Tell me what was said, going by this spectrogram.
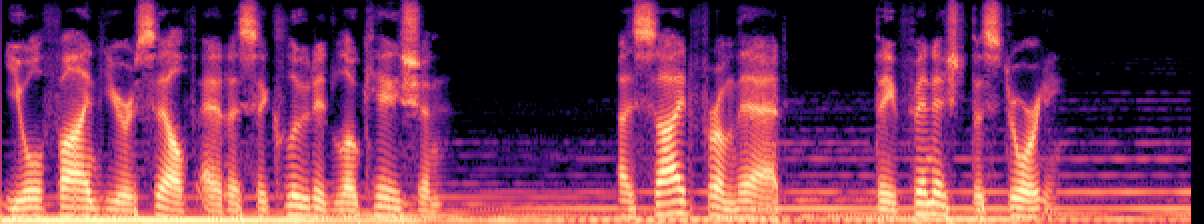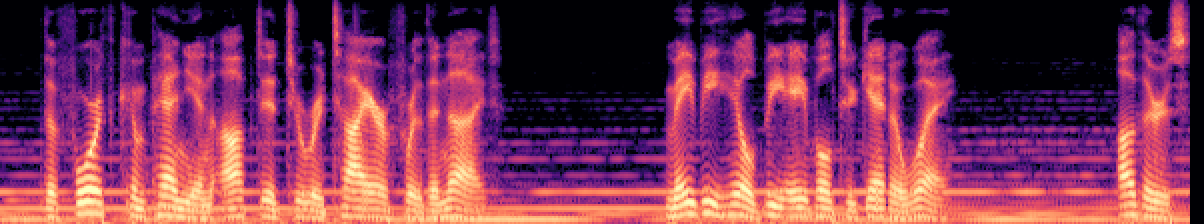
you'll find yourself at a secluded location. Aside from that, they finished the story. The fourth companion opted to retire for the night. Maybe he'll be able to get away. Others,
